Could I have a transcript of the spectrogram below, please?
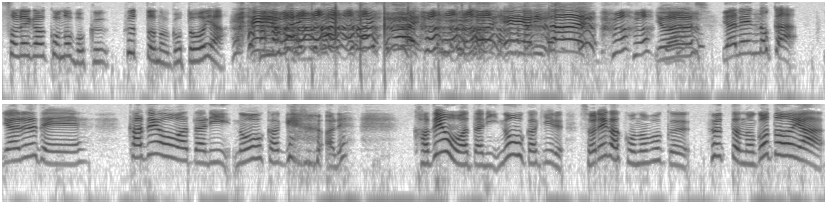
それがこの僕。フットの後藤や。よし。やれんのか。やるで風を渡り野をかける。あれ？風を渡り野をかける。それがこの僕フットの後藤や。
